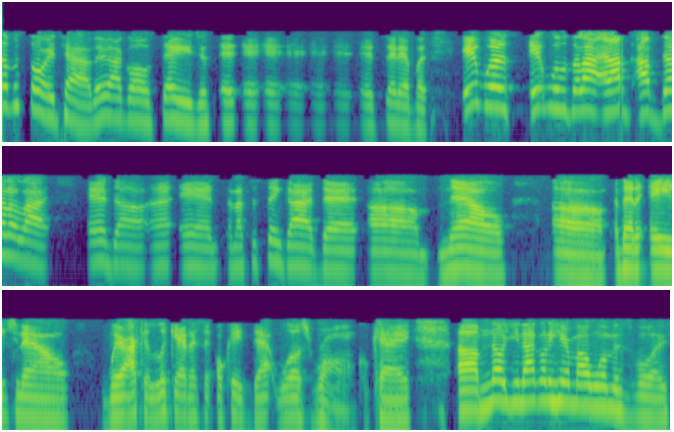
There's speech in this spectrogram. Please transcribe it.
other story time. Then I go on stage and, and, and, and, and say that. But it was it was a lot, and I've I've done a lot and uh, and and I just thank God that um, now um, I'm at an age now where I can look at it and say, okay, that was wrong. Okay, um, no, you're not going to hear my woman's voice.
